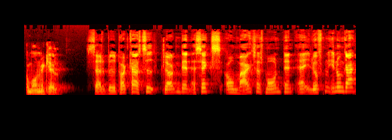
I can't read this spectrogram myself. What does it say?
Godmorgen Michael. Så er det blevet podcast-tid. Klokken den er 6, og Marketers Morgen den er i luften endnu en gang.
